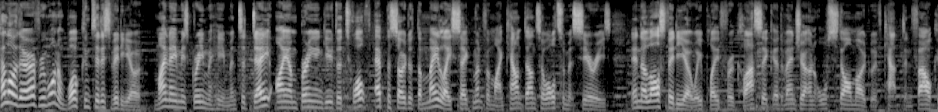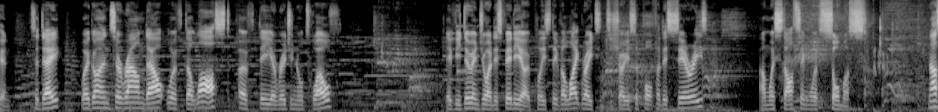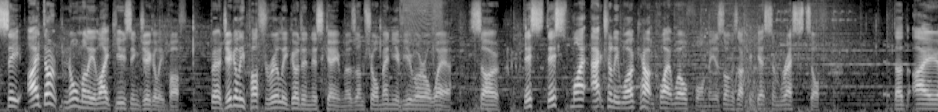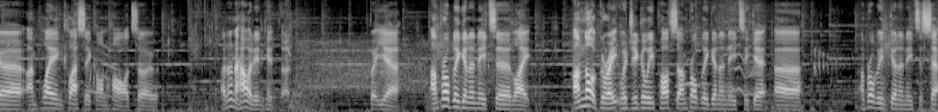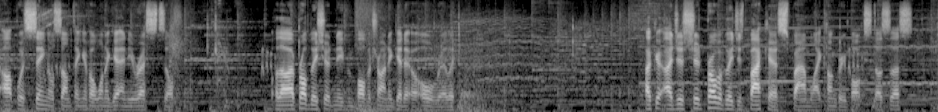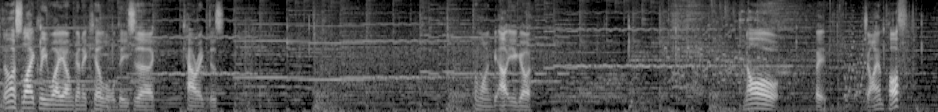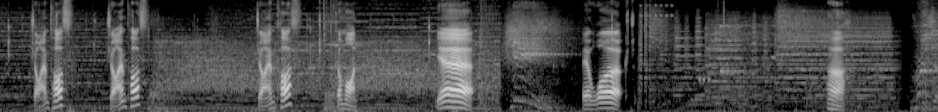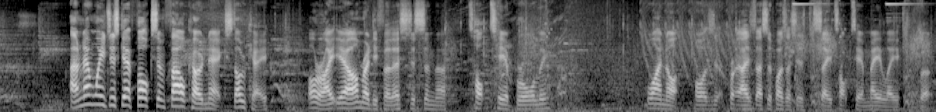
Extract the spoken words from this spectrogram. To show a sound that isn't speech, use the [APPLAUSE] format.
Hello there everyone and welcome to this video. My name is Grimahim and today I am bringing you the 12th episode of the Melee segment for my Countdown to Ultimate series. In the last video we played through Classic, Adventure and All-Star mode with Captain Falcon. Today we're going to round out with the last of the original 12. If you do enjoy this video please leave a like rating to show your support for this series. And we're starting with Samus. Now see, I don't normally like using Jigglypuff, but Jigglypuff's really good in this game, as I'm sure many of you are aware. So, this this might actually work out quite well for me, as long as I can get some rests off. That I, uh, I'm playing Classic on hard, so... I don't know how I didn't hit that. But yeah, I'm probably gonna need to, like... I'm not great with Jigglypuff, so I'm probably gonna need to get, uh... I'm probably going to need to set up with Sing or something if I want to get any rests off. Although I probably shouldn't even bother trying to get it at all, really. I, could, I just should probably just back air spam like Hungrybox does. this. the most likely way I'm going to kill all these uh, characters. Come on, out you go. No. Wait. Giant Puff? Giant Puff? Giant Puff? Giant Puff? Come on. Yeah! It worked. Ah. And then we just get Fox and Falco next. Okay. Alright, yeah, I'm ready for this. Just some uh, top tier brawling. Why not? Or it, I, I suppose I should say top tier melee, but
